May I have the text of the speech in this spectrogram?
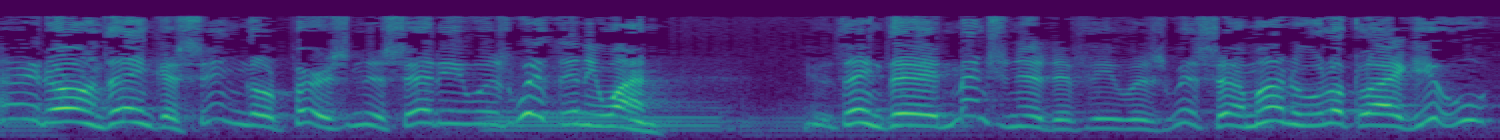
I don't think a single person has said he was with anyone. You'd think they'd mention it if he was with someone who looked like you.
